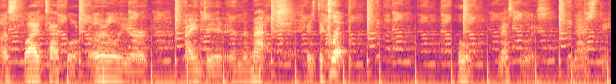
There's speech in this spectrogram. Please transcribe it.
a slide tackle earlier I did in the match. Here's the clip. Ooh, nasty voice. Nasty.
